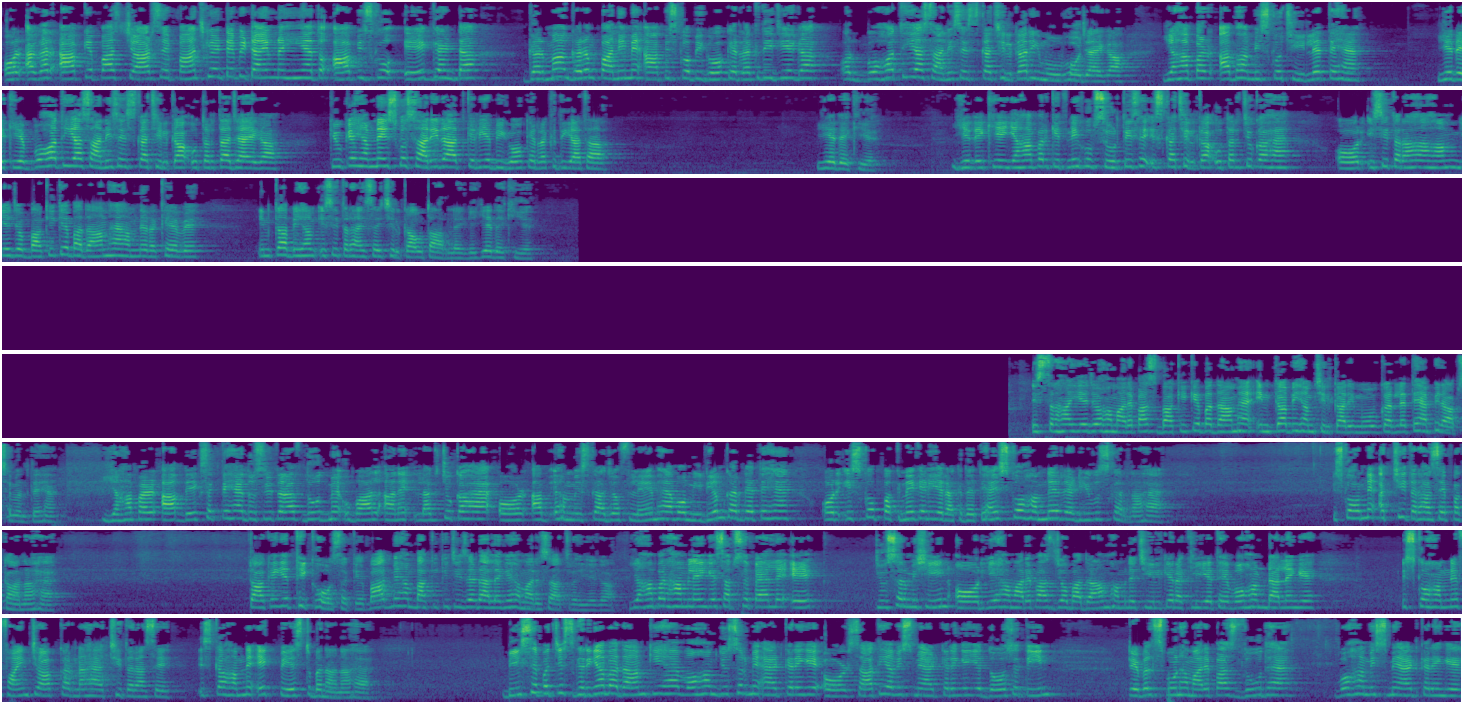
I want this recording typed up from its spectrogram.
और अगर आपके पास चार से पाँच घंटे भी टाइम नहीं है तो आप इसको एक घंटा गर्मा गर्म पानी में आप इसको भिगो के रख दीजिएगा और बहुत ही आसानी से इसका छिलका रिमूव हो जाएगा। यहाँ पर अब हम इसको छील लेते हैं। ये देखिए, बहुत ही आसानी से इसका छिलका उतरता जाएगा। क्योंकि हमने इसको सारी रात के लिए भिगो के रख दिया था। ये देखिए ये देखिए, यहाँ पर कितनी खूबसूरती से इसका छिलका उतर चुका है। और इसी तरह हम, ये जो बाकी के बादाम हैं हमने रखे हुए, इनका भी हम इसी तरह से छिलका उतार लेंगे। ये देखिए इस तरह ये जो हमारे पास बाकी के बादाम हैं, इनका भी हम छिलका रिमूव कर लेते हैं, फिर आपसे मिलते हैं। यहाँ पर आप देख सकते हैं, दूसरी तरफ़ दूध में उबाल आने लग चुका है और अब हम इसका जो फ्लेम है, वो मीडियम कर देते हैं और इसको पकने के लिए रख देते हैं। इसको हमने रेड्यूस करना है। इसको हमने अच्छी तरह से पकाना है ताकि ये थिक हो सके। बाद में हम बाकी की चीज़ें डालेंगे, हमारे साथ रहिएगा। यहाँ पर हम लेंगे सबसे पहले एक जूसर मशीन और ये हमारे पास जो बादाम हमने छील के रख लिए थे, वो हम डालेंगे। इसको हमने फाइन चॉप करना है अच्छी तरह से। इसका हमने एक पेस्ट बनाना है। 20 से 25 गरियाँ बादाम की है, वो हम जूसर में ऐड करेंगे और साथ ही हम इसमें ऐड करेंगे ये दो से तीन टेबल स्पून हमारे पास दूध है, वो हम इसमें ऐड करेंगे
